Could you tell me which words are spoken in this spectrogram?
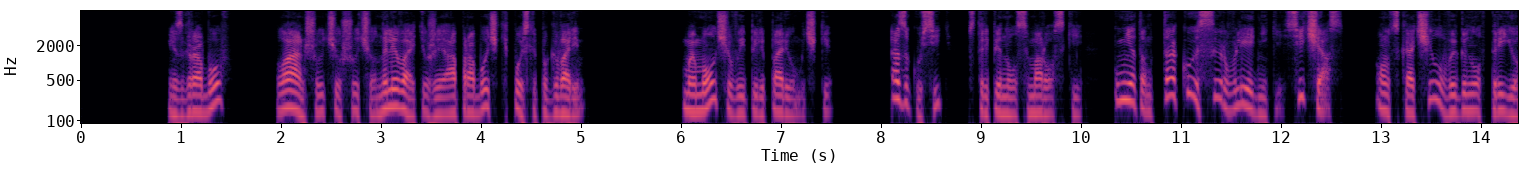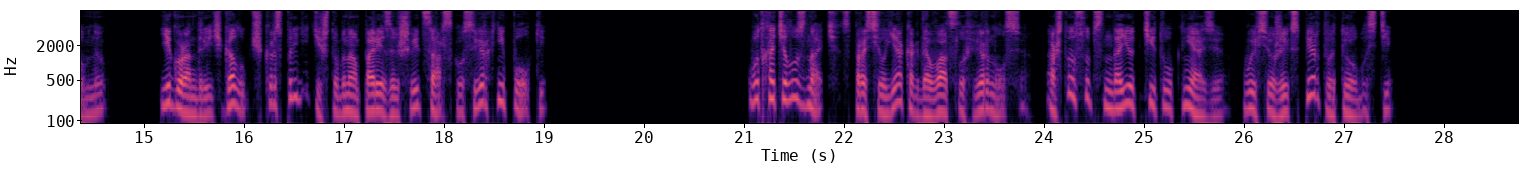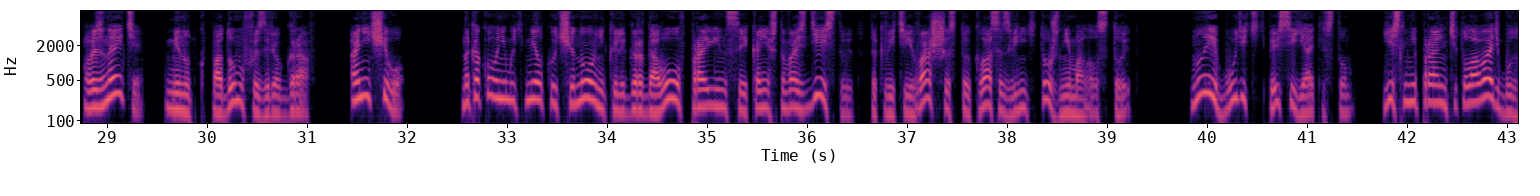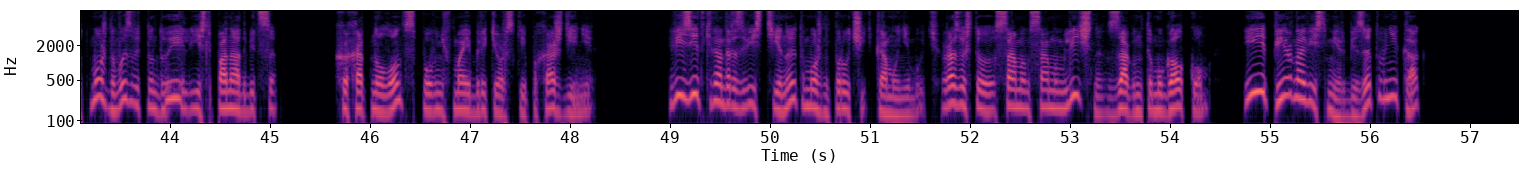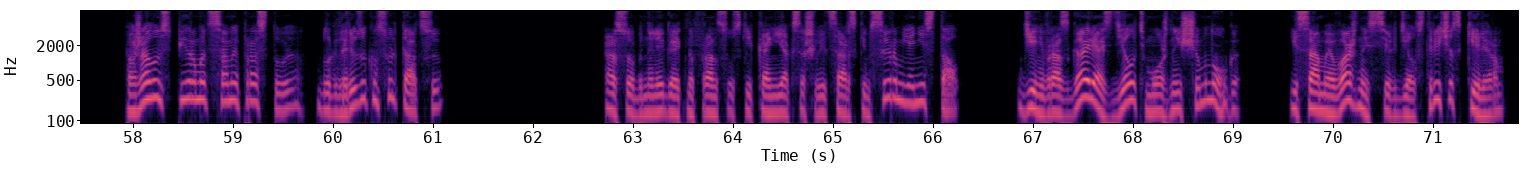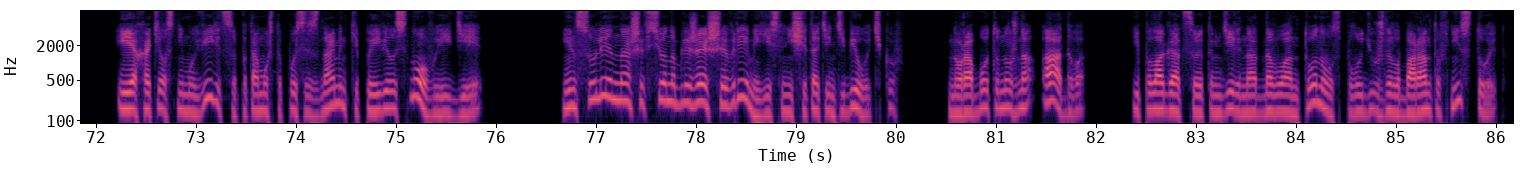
Из гробов? Ладно, шучу, шучу. Наливайте уже, а про бочки после поговорим. Мы молча выпили по рюмочке. А закусить? Встрепенулся Моровский. У меня там такой сыр в леднике. Сейчас. Он вскочил, выглянул в приемную. «Егор Андреевич, голубчик, распорядитесь, чтобы нам порезали швейцарского с верхней полки». «Вот хотел узнать», — спросил я, когда Вацлав вернулся. «А что, собственно, дает титул князя? Вы все же эксперт в этой области». «Вы знаете», — минутку подумав, изрек граф, — «а ничего. На какого-нибудь мелкого чиновника или городового в провинции, конечно, воздействует, так ведь и ваш шестой класс, извините, тоже немалого стоит. Ну и будете теперь сиятельством. Если неправильно титуловать будут, можно вызвать на дуэль, если понадобится. Хохотнул он, вспомнив мои бритерские похождения. Визитки надо развести, но это можно поручить кому-нибудь. Разве что самым-самым лично, загнутым уголком. И пир на весь мир, без этого никак. Пожалуй, с пиром это самое простое. Благодарю за консультацию. Особо налегать на французский коньяк со швейцарским сыром я не стал. День в разгаре, а сделать можно еще много. И самое важное из всех дел — встреча с Келлером. И я хотел с ним увидеться, потому что после знаменки появилась новая идея. Инсулин — наше все на ближайшее время, если не считать антибиотиков. Но работа нужна адово, и полагаться в этом деле на одного Антонова с полудюжной лаборантов не стоит.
